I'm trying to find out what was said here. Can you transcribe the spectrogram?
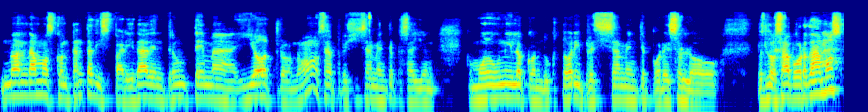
no andamos con tanta disparidad entre un tema y otro, ¿no? O sea, precisamente pues hay un, como un hilo conductor y precisamente por eso lo, pues los abordamos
